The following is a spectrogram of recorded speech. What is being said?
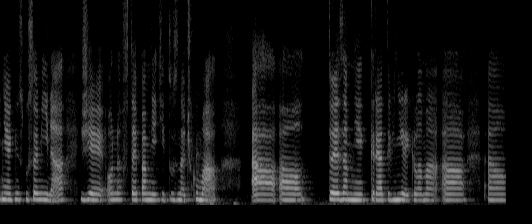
nějakým způsobem jiná, že on v té paměti tu značku má. A uh, to je za mě kreativní reklama a, a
